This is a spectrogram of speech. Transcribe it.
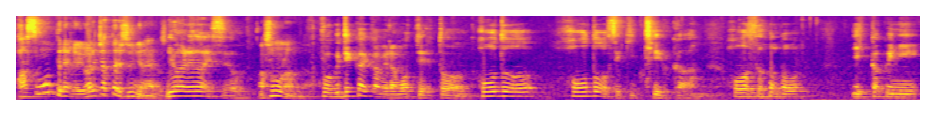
パス持ってないから言われちゃったりするんじゃないの？言われないですよ。あそうなんだ。こうでっかいカメラ持ってると、報道報道席っていうか、報道の一角に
